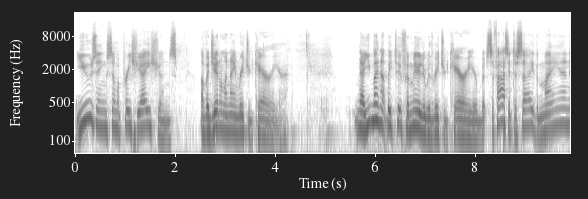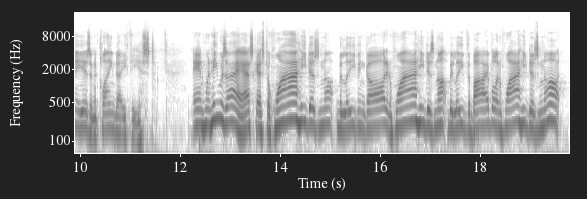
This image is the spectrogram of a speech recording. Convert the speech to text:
using some appreciations of a gentleman named Richard Carrier? Now, you may not be too familiar with Richard Carrier, but suffice it to say, the man is an acclaimed atheist. And when he was asked as to why he does not believe in God and why he does not believe the Bible and why he does not,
